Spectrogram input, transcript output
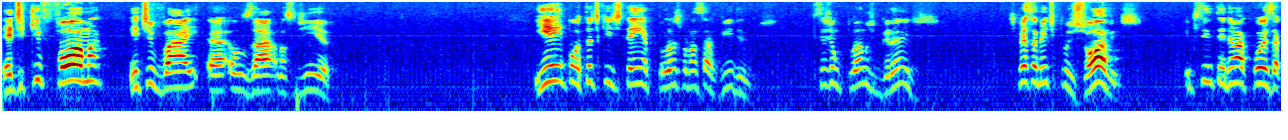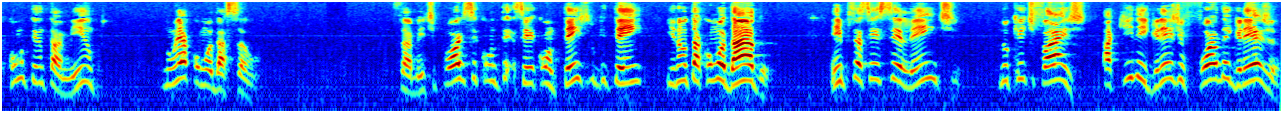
é de que forma a gente vai uh, usar o nosso dinheiro. E é importante que a gente tenha planos para a nossa vida, irmãos. Que sejam planos grandes especialmente para os jovens, a gente precisa entender uma coisa: contentamento não é acomodação. Sabe? A gente pode ser contente no que tem e não estar tá acomodado. A gente precisa ser excelente no que a gente faz, aqui na igreja e fora da igreja.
